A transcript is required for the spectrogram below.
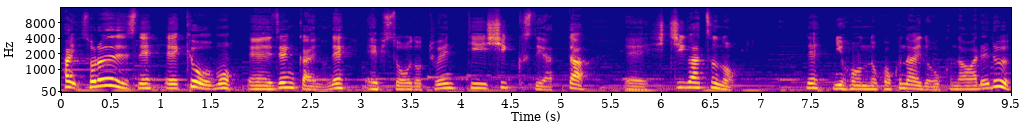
はい、それでですね、えー今日も、えー前回のね、エピソード26でやった、えー7月の、ね、日本の国内で行われる、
